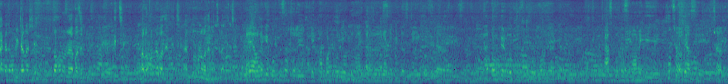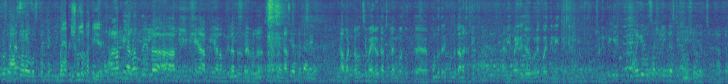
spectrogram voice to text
টাকা যখন রিটার্ন আসে তখন ওরা বাজেট দিচ্ছে। ভালো করবে বাজেট দিচ্ছে। আমি বলব না বাজেট হচ্ছে না দিচ্ছে। ভাইয়া অনেকে বলতেছে আসলে প্রেক্ষাপট পরিবর্তনের কারণে নাটক ইন্ডাস্ট্রি আতঙ্কের মধ্যে কাজ করতেছে না অনেকেই খুব আছে। খুব স্বাভাবিক। তো আপনার অবস্থানটা কি? ভাই আপনি সোজা তাকিয়ে আমি আলহামদুলিল্লাহ আমি আমি আলহামদুলিল্লাহ আপনাদের ভালো আছি। কাজ করছি। আমারটা হচ্ছে বাইরেও কাজ করলাম গত পনেরো তারিখ পর্যন্ত টানা শুটিং। আমি বাইরে যাব বলে কয়েকদিন এই দুদিন একটু শুটিং থেকে। অনেকে বলছে আসলে ইন্ডাস্ট্রি শেষ হয়ে যাচ্ছে মানে আপনার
